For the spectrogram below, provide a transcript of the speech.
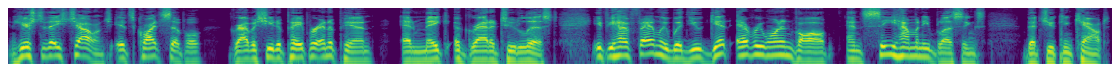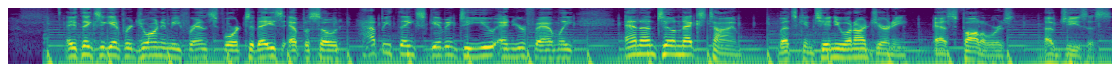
And here's today's challenge. It's quite simple. Grab a sheet of paper and a pen and make a gratitude list. If you have family with you, get everyone involved and see how many blessings that you can count. Hey, thanks again for joining me, friends, for today's episode. Happy Thanksgiving to you and your family. And until next time, let's continue on our journey as followers of Jesus.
